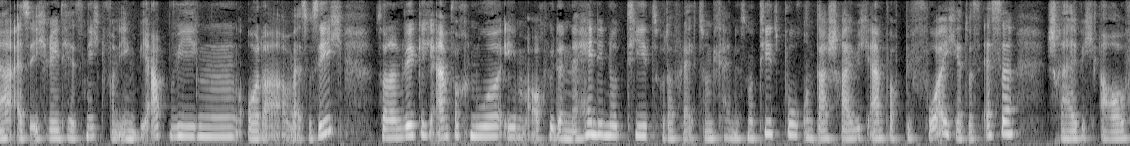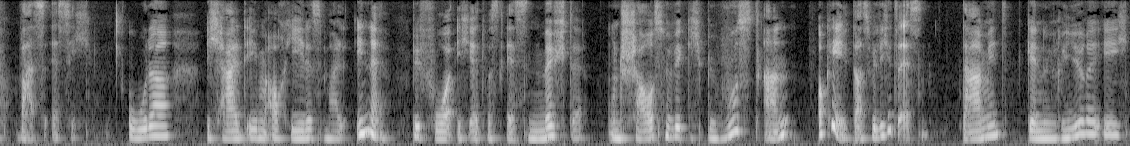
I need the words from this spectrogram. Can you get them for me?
Ja, also ich rede jetzt nicht von irgendwie abwiegen oder weiß was ich, sondern wirklich einfach nur eben auch wieder eine Handynotiz oder vielleicht so ein kleines Notizbuch und da schreibe ich einfach, bevor ich etwas esse, schreibe ich auf, was esse ich. Oder ich halte eben auch jedes Mal inne, bevor ich etwas essen möchte und schaue es mir wirklich bewusst an, okay, das will ich jetzt essen. Damit generiere ich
